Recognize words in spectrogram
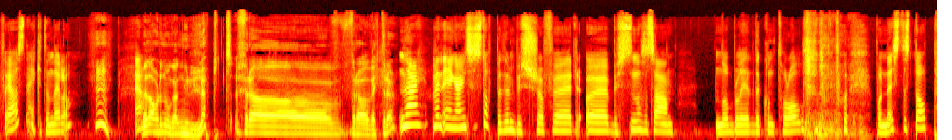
For jeg har sneket en del òg. Ja. Men har du noen gang løpt fra, fra vektere? Nei, men en gang så stoppet en bussjåfør øh, bussen, og så sa han nå blir det kontroll på, på neste stopp,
